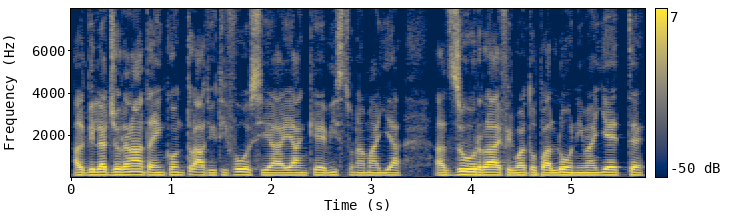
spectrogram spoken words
al Villaggio Granata hai incontrato i tifosi, hai anche visto una maglia azzurra, hai firmato palloni, magliette,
